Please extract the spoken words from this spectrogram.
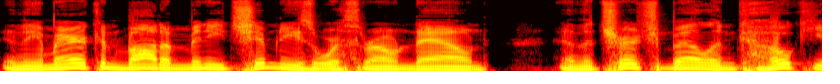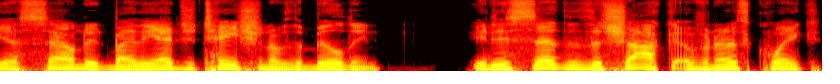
In the American bottom, many chimneys were thrown down, and the church bell in Cahokia sounded by the agitation of the building. It is said that the shock of an earthquake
